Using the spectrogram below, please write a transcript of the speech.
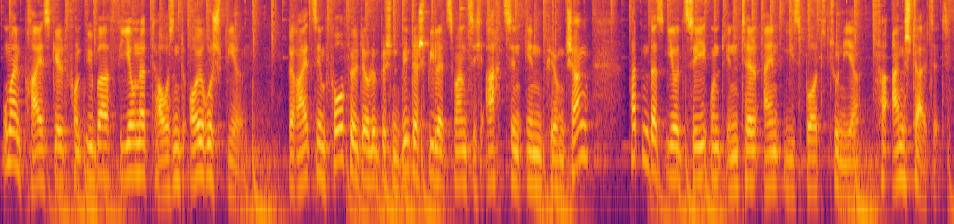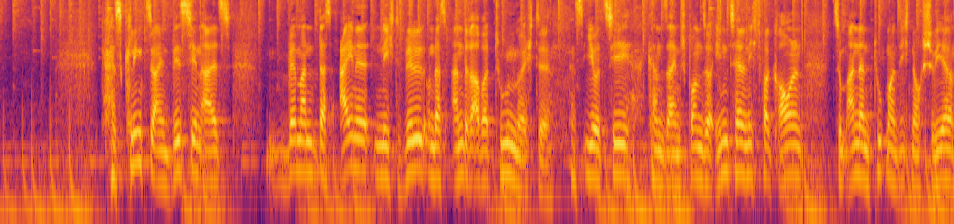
um ein Preisgeld von über 400.000 Euro spielen. Bereits im Vorfeld der Olympischen Winterspiele 2018 in Pyeongchang hatten das IOC und Intel ein E-Sport-Turnier veranstaltet. Das klingt so ein bisschen als wenn man das eine nicht will und das andere aber tun möchte. Das IOC kann seinen Sponsor Intel nicht vergraulen, zum anderen tut man sich noch schwer,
